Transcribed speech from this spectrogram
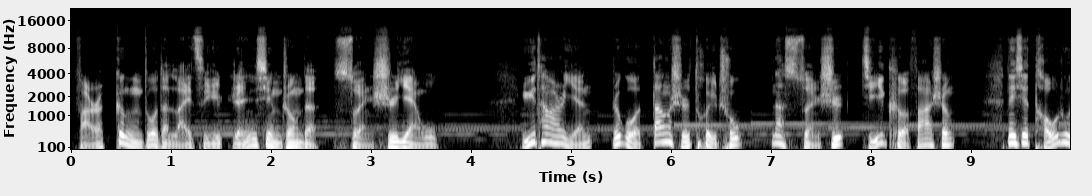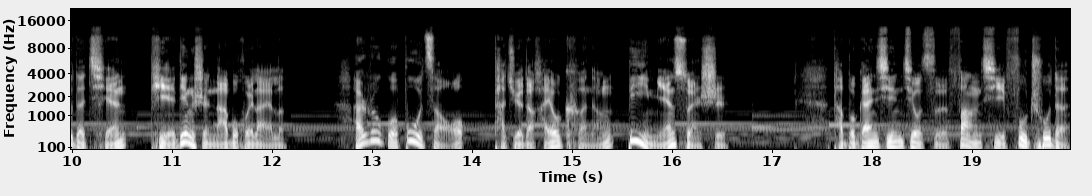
反而更多的来自于人性中的损失厌恶。于他而言，如果当时退出，那损失即刻发生，那些投入的钱铁定是拿不回来了；而如果不走，他觉得还有可能避免损失。他不甘心就此放弃付出的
